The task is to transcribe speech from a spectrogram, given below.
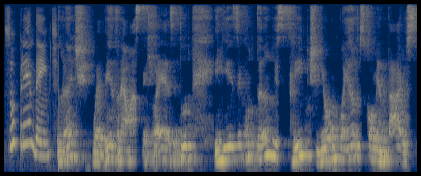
surpreendente. Durante o evento, né, a masterclass e tudo, ele ia executando o script e acompanhando os comentários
